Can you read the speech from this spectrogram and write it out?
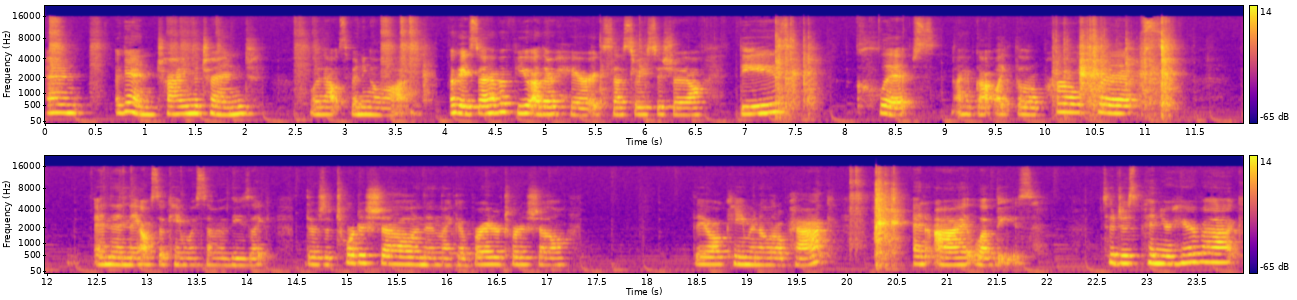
And again, trying the trend without spending a lot. Okay, so I have a few other hair accessories to show y'all. These clips, I have got like the little pearl clips. And then they also came with some of these like, there's a tortoise shell and then like a brighter tortoise shell. They all came in a little pack and I love these. To just pin your hair back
